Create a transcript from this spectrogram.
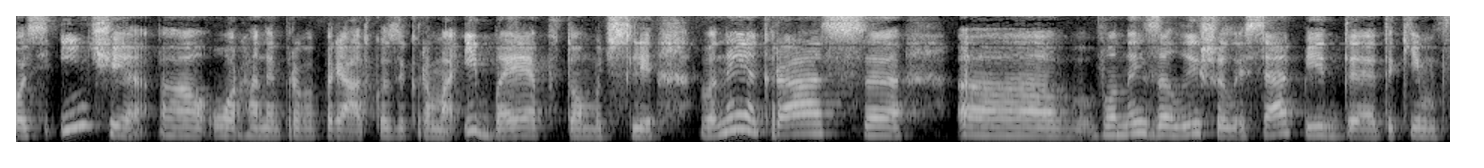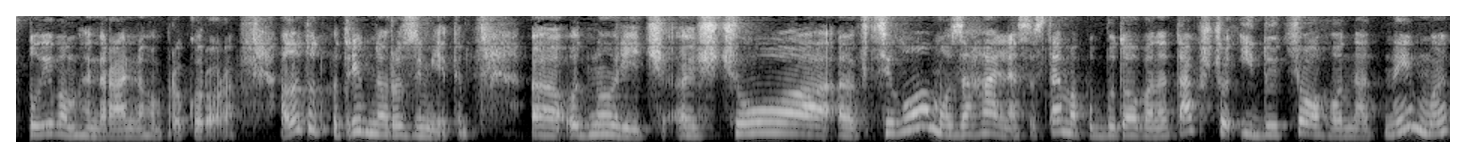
Ось інші е, органи правопорядку, зокрема і БЕП, в тому числі, вони якраз е, е, вони залишилися під таким впливом генерального прокурора. Але тут потрібно розуміти одну річ, що в цілому загальна система побудована так, що і до цього над ними,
